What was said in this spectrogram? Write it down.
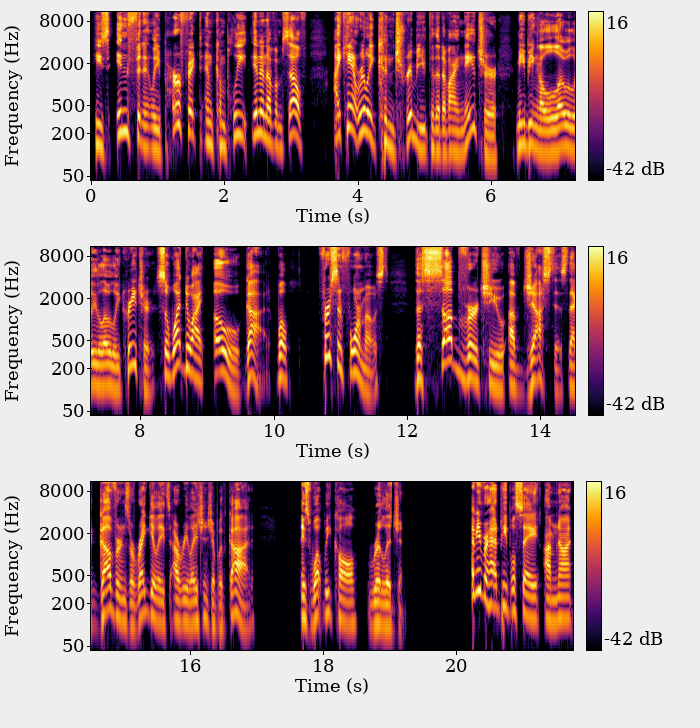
he's infinitely perfect and complete in and of himself. I can't really contribute to the divine nature, me being a lowly, lowly creature. So, what do I owe God? Well, first and foremost, the sub virtue of justice that governs or regulates our relationship with God is what we call religion. Have you ever had people say, I'm not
